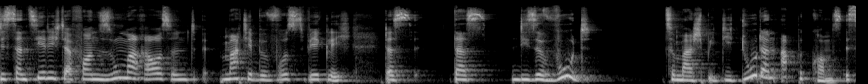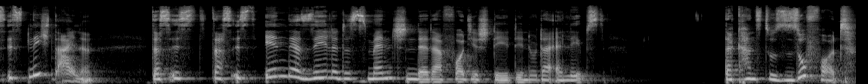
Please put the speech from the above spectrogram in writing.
Distanzier dich davon, zoom mal raus und mach dir bewusst wirklich, dass, dass diese Wut zum Beispiel, die du dann abbekommst, es ist nicht deine. Das ist, das ist in der Seele des Menschen, der da vor dir steht, den du da erlebst. Da kannst du sofort,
